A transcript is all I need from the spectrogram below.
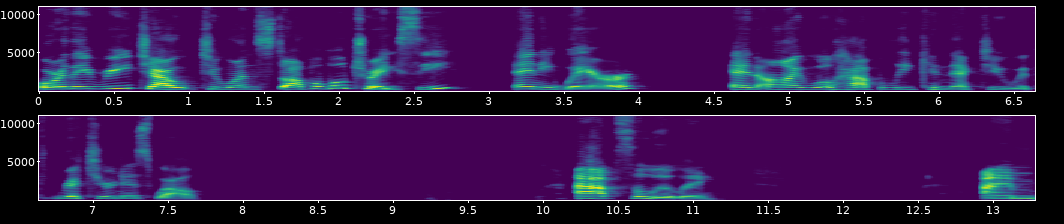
Or they reach out to Unstoppable Tracy anywhere, and I will happily connect you with Richard as well. Absolutely. I'm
